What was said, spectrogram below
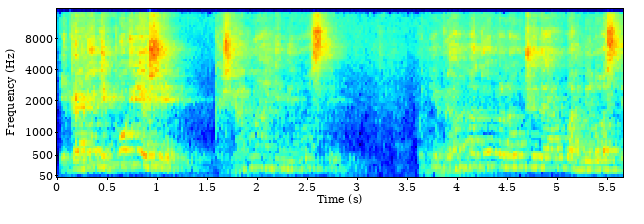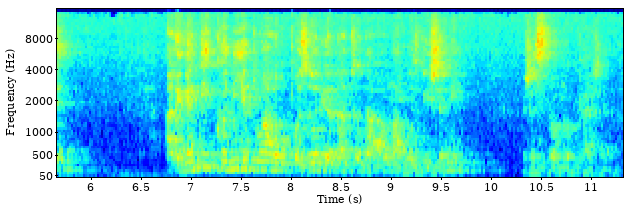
I kad ljudi pogriješe, kaže Allah je milostiv. On je veoma dobro naučio da je Allah milostiv. Ali ga niko nije plavo upozorio na to da Allah uzvišeni žestoko kažnjava.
